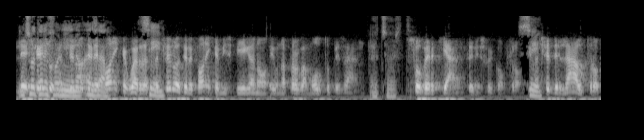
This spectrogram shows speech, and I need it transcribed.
il suo cellu- telefonino. La cellula telefonica, esatto. guarda, Sì. la cellula telefonica mi spiegano è una prova molto pesante. Eh, certo. soverchiante nei suoi confronti, Sì. ma c'è dell'altro,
